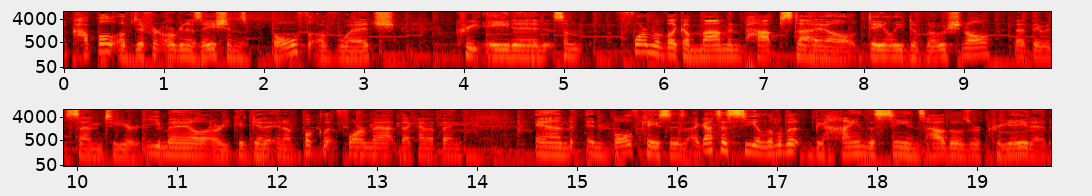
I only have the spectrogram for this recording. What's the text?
a couple of different organizations, both of which created some form of like a mom and pop style daily devotional that they would send to your email, or you could get it in a booklet format, that kind of thing. And in both cases, I got to see a little bit behind the scenes how those were created.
